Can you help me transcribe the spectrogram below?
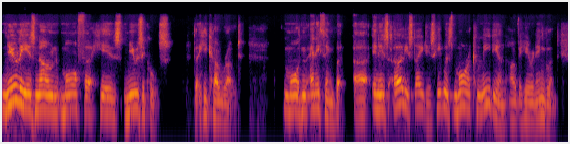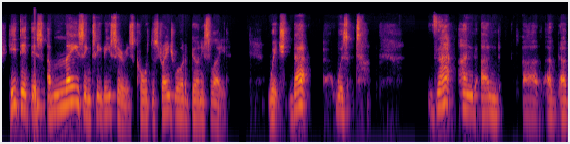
Newley is known more for his musicals that he co-wrote more than anything. But uh, in his early stages, he was more a comedian over here in England. He did this mm. amazing TV series called The Strange World of Gurney Slade which that was that and and uh, a, a,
